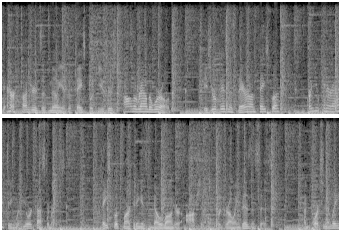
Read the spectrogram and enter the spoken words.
There are hundreds of millions of Facebook users all around the world. Is your business there on Facebook? Are you interacting with your customers? Facebook marketing is no longer optional for growing businesses. Unfortunately,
